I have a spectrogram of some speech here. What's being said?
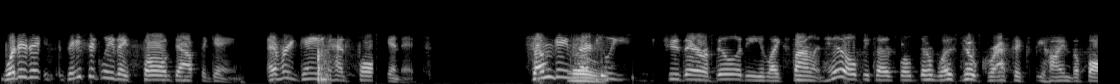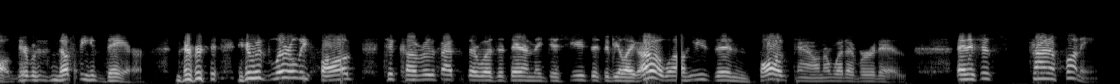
what did it basically they fogged out the game. Every game had fog in it. Some games Oh. actually to their ability like Silent Hill because well there was no graphics behind the fog. There was nothing there. There it was literally fog to cover the fact that there wasn't there and they just used it to be like, "Oh, well, he's in Fog Town or whatever it is." And it's just kind of funny.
